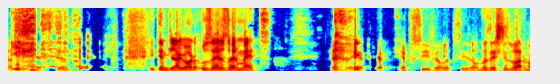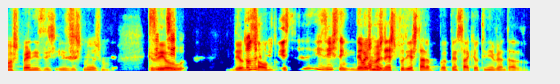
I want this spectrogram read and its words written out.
e temos já agora o 00 Met. É, é, é, é, possível, é possível. Mas este Eduardo Mons Pênis existe mesmo. Que sim, deu, sim. deu Todos saldo... existem. Deu pois, mas neste podia estar a, pensar que eu tinha inventado.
